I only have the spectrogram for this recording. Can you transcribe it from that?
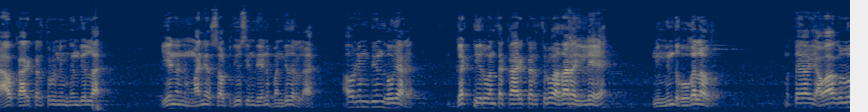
ಯಾವ ಕಾರ್ಯಕರ್ತರು ನಿಮ್ಮ ಹಿಂದಿಲ್ಲ. ಏನು ನಿಮ್ಮ ಮೊನ್ನೆ ಸ್ವಲ್ಪ ದಿವಸದಿಂದ ಏನು ಬಂದಿದ್ರಲ್ಲ, ಅವ್ರು ನಿಮ್ಮದಿಂದ ಹೋಗ್ಯಾರ. ಗಟ್ಟಿ ಇರುವಂಥ ಕಾರ್ಯಕರ್ತರು ಅದಾರ ಇಲ್ಲೇ, ನಿಮ್ಮಿಂದ ಹೋಗಲ್ಲ ಅವರು. ಮತ್ತು ಯಾವಾಗಲೂ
